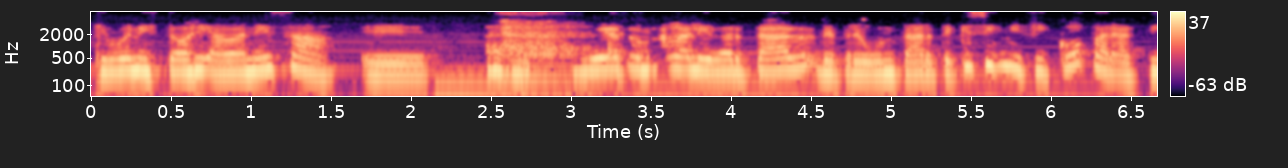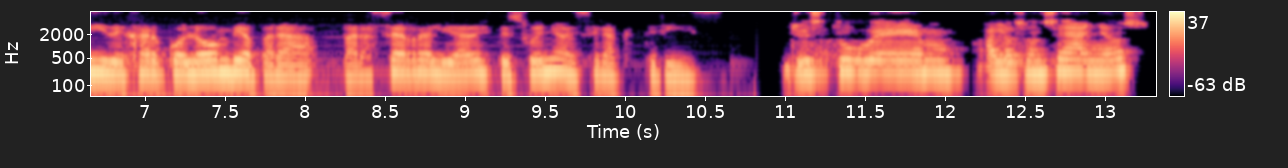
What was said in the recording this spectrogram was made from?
Qué buena historia, Vanessa. Eh, voy a tomar la libertad de preguntarte, ¿qué significó para ti dejar Colombia para, para hacer realidad este sueño de ser actriz? Yo estuve a los 11 años,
